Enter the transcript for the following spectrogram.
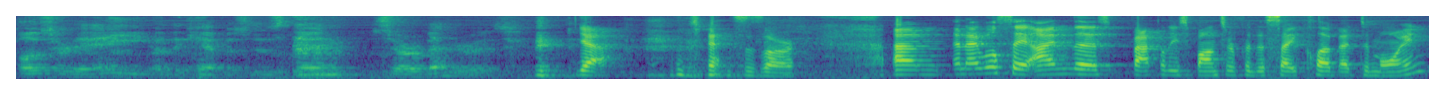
closer to any of the campuses than Sarah Bender is. Yeah, chances are. Um, and I will say, I'm the faculty sponsor for the Psych Club at Des Moines.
